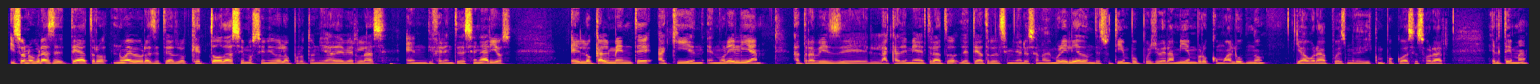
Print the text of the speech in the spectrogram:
Y son obras de teatro, nueve obras de teatro, que todas hemos tenido la oportunidad de verlas en diferentes escenarios. Eh, localmente, aquí en, Morelia, a través de la Academia de Teatro, de teatro del Seminario Sano de Morelia, donde en su tiempo pues yo era miembro como alumno y ahora pues me dedico un poco a asesorar el tema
